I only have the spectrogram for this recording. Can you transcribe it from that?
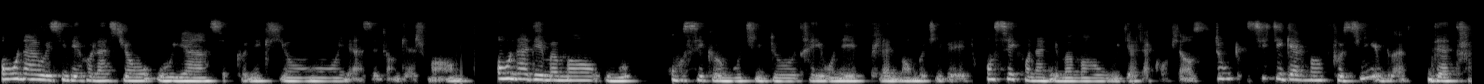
on a aussi des relations où il y a cette connexion, il y a cet engagement. On a des moments où on sait qu'on motive d'autres et on est pleinement motivé. On sait qu'on a des moments où il y a de la confiance. Donc, c'est également possible d'être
